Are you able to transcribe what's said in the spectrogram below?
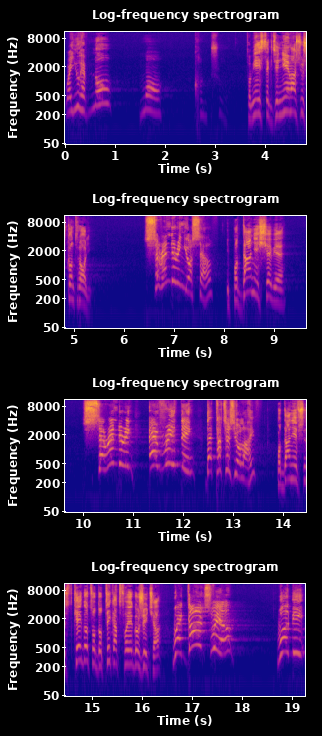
where you have no more control. to miejsce, gdzie nie masz już kontroli. Surrendering yourself, I poddanie siebie, surrendering everything that touches your life, poddanie wszystkiego, co dotyka Twojego życia, where God's will will be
